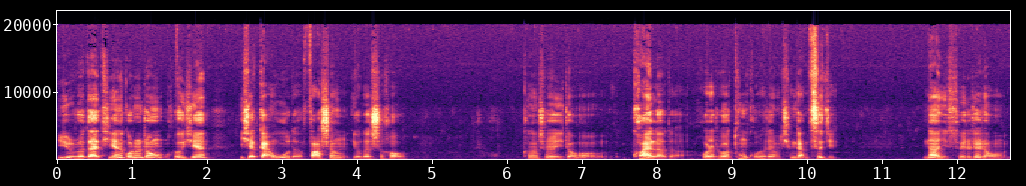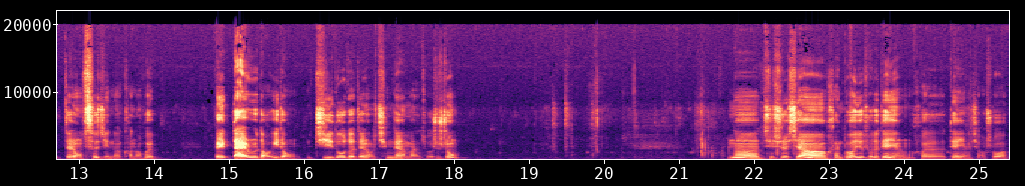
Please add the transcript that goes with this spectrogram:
也就是说，在体验的过程中，会有一些一些感悟的发生，有的时候可能是一种快乐的或者说痛苦的这种情感刺激，那你随着这种这种刺激呢，可能会被带入到一种极度的这种情感满足之中。那其实像很多优秀的电影和电影、小说、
